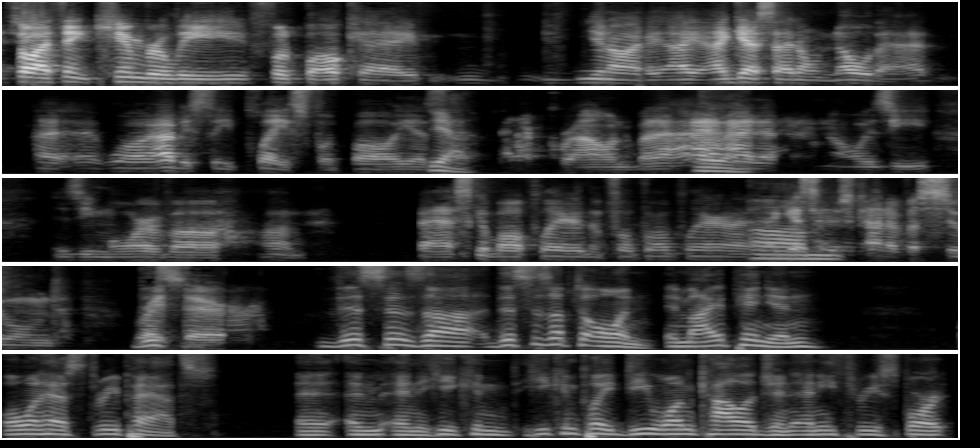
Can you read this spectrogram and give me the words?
And so I think Kimberly football. Okay, you know, I, I, guess I don't know that. I, well, obviously he plays football. He has Yeah. that background, but I, Oh, I. I don't know. Is he is he more of a, a basketball player than football player? I, I guess I Um, just kind of assumed right This, there. this is uh this is up to Owen. In my opinion, Owen has three paths, and, and and he can he can play D1 college in any three sport.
